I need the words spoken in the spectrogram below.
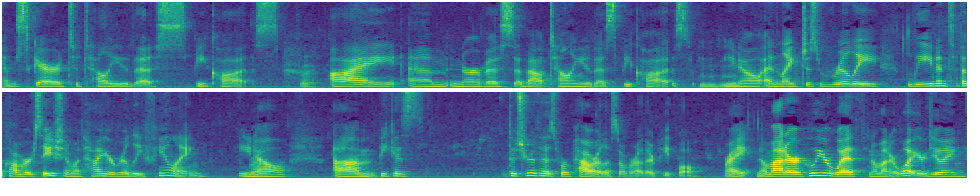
am scared to tell you this because." Right. I am nervous about telling you this because, Mm-hmm. you know, and like just really lead into the conversation with how you're really feeling, you Right. know, um, because the truth is we're powerless over other people, right? No matter who you're with, no matter what you're doing,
